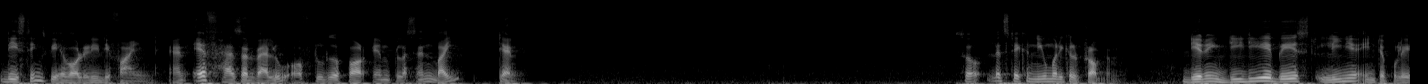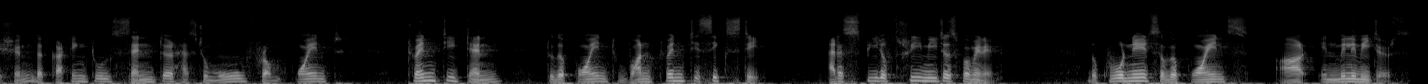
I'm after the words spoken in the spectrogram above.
these things we have already defined and f has a value of 2 to the power m plus n by 10. So, let us take a numerical problem. During DDA based linear interpolation, the cutting tool center has to move from point 2010 to the point 12060 at a speed of 3 meters per minute the coordinates of the points are in millimeters.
